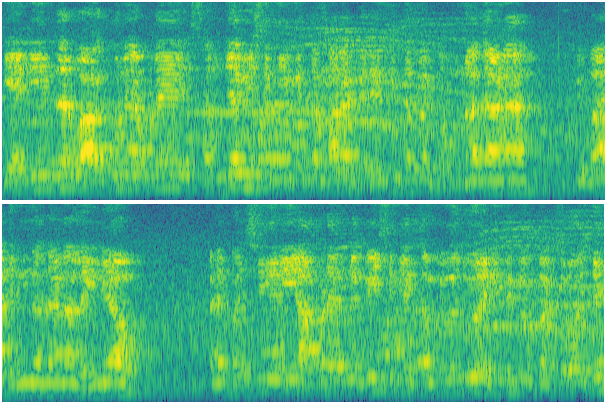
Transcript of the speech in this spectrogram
કે એની અંદર બાળકોને આપણે સમજાવી શકીએ કે તમારા ઘરેથી તમે ઘઉંના દાણા કે બાજરીના દાણા લઈને આવો. અને પછી અહીં આપણે એમને કહી શકીએ, તમે બધું એની અંદર કચરો છે?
